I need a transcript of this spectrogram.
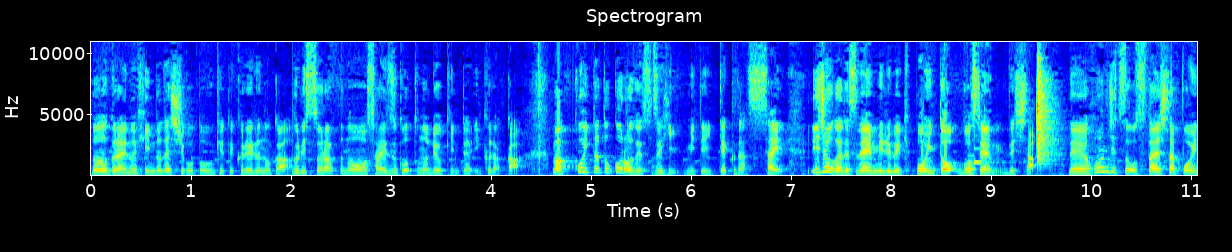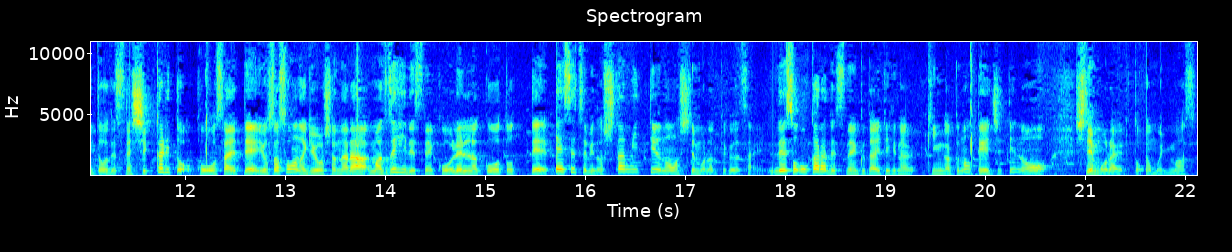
どのくらいの頻度で仕事を受けてくれるのか、グリストラップのサイズごとの料金っていくらか、まあ、こういったところをです、ぜひ見ていってください。以上がですね、見るべきポイント5選でした。で、本日お伝えしたポイントをですね、しっかりとこう押さえて良さそうな業者なら、まあ、ぜひですね、こう連絡を取って、設備の下見っていうのをしてもらってください。で、そこからですね、具体的な金額の提示っていうのをしてもらえると思います。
